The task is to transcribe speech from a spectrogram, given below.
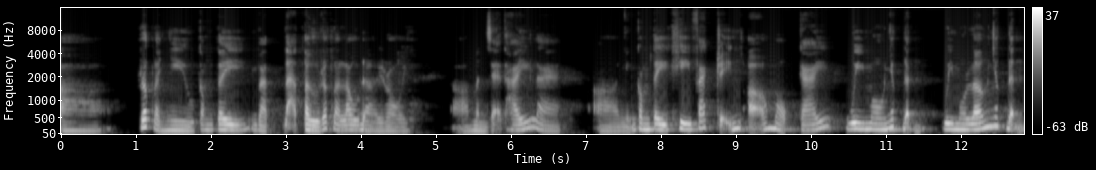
uh, rất là nhiều công ty và đã từ rất là lâu đời rồi. Uh, mình sẽ thấy là uh, những công ty khi phát triển ở một cái quy mô nhất định quy mô lớn nhất định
